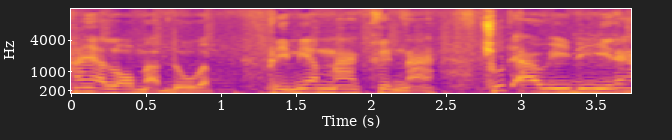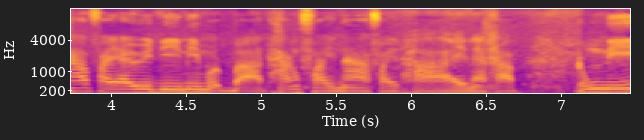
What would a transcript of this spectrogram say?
ให้อารมณ์แบบดูแบบ พรีเมียมมากขึ้นนะ ชุด LED นะครับไฟ LED มีบทบาททั้งไฟหน้าไฟท้ายนะครับ ตรงนี้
